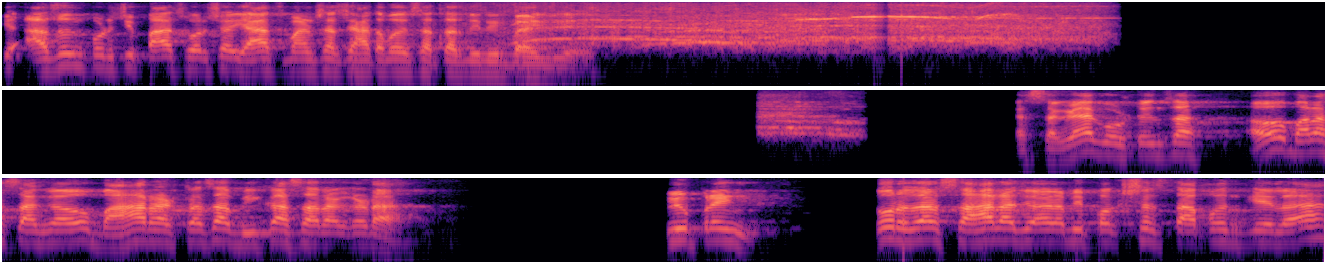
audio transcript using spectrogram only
की अजून पुढची पाच वर्ष याच माणसाच्या हातामध्ये सत्ता दिली पाहिजे. या सगळ्या गोष्टींचा अहो मला सांगा अहो महाराष्ट्राचा विकास आराखडा. ब्ल्यू प्रिंट दोन हजार सहाला ज्यावेळेला मी पक्ष स्थापन केला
